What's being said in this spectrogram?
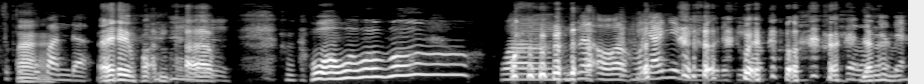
sekufu nah. panda eh mantap wow wow wow wow Wang, oh mau nyanyi nih udah siap. Jangan ya.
